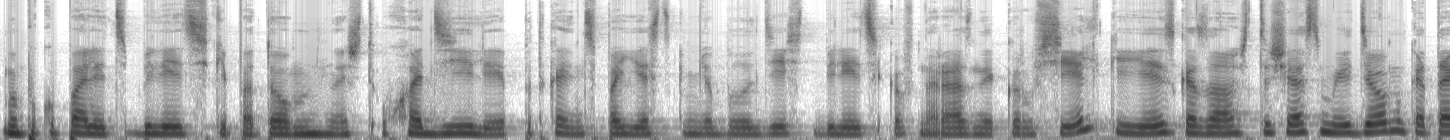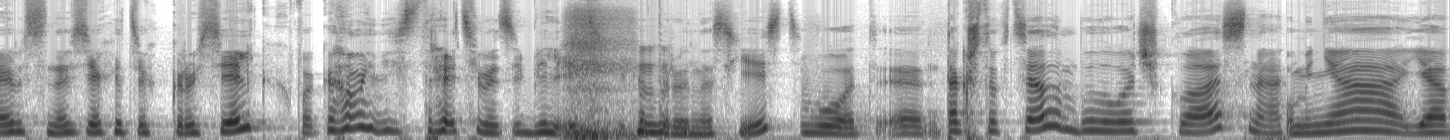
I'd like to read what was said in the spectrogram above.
Мы покупали эти билетики, потом, значит, уходили. Под конец поездки у меня было 10 билетиков на разные карусельки. И я ей сказала, что сейчас мы идем и катаемся на всех этих карусельках, пока мы не истратим эти билетики, которые у нас есть. Вот. Э, так что в целом было очень классно. У меня, я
